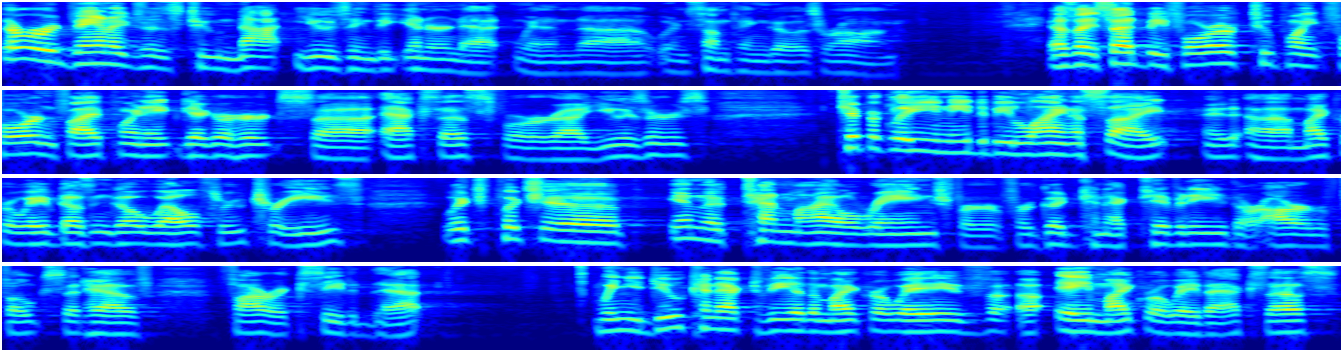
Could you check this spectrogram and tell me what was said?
there are advantages to not using the internet when, uh, when something goes wrong. As I said before, 2.4 and 5.8 gigahertz uh, access for uh, users. Typically, you need to be line of sight. Uh, microwave doesn't go well through trees, which puts you in the 10 mile range for, for good connectivity. There are folks that have far exceeded that. When you do connect via the microwave, uh, a microwave access,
